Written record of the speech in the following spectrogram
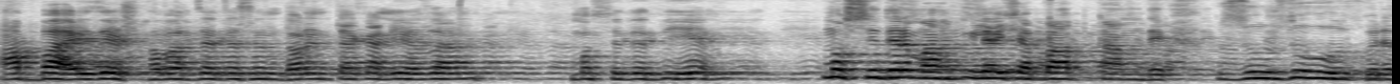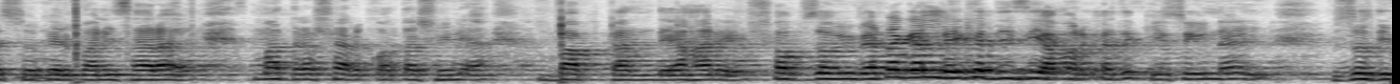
আব্বা, এই যে সবার যেতেছেন ধরেন, টাকা নিয়ে যান, মসজিদে দিয়ে মসজিদের মাহফিলে এসে বাপ কান্দে, জোর জোর করে চোখের পানি ছাড়ায় মাদ্রাসার কথা শুনে বাপ কান্দে হারে সব জমি বেটা গেল রেখে দিছি, আমার কাছে কিছুই নাই। যদি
